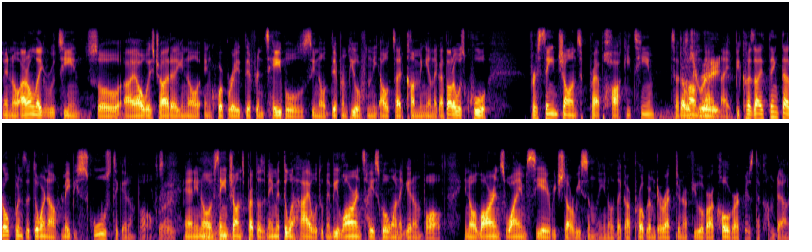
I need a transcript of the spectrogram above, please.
you know, I don't like routine, so I always try to, you know, incorporate different tables, you know, different people from the outside coming in. Like I thought it was cool for St. John's Prep hockey team to That come that night because I think that opens the door now for maybe schools to get involved. Right. And you know, if St. John's Prep does it, maybe Methuen High will do. it. Maybe Lawrence High School want to get involved. You know, Lawrence YMCA reached out recently. You know, like our program director and a few of our co-workers to come down.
